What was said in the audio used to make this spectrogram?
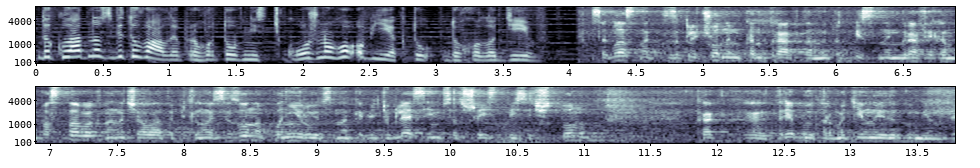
докладно звітували про готовність кожного об'єкту до холодів. Согласно заключенным контрактам и подписанным графикам поставок, на начало отопительного сезона планируется накопить угля 76 тысяч тонн, как э, требуют нормативные документы.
